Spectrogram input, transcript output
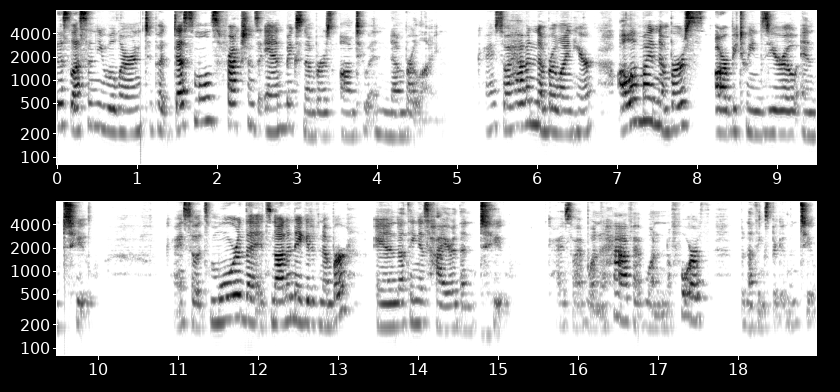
this lesson, you will learn to put decimals, fractions, and mixed numbers onto a number line. Okay, so I have a number line here. All of my numbers are between zero and two. Okay, so it's more than, it's not a negative number, and nothing is higher than two. Okay, so I have one and a half, I have one and a fourth, but nothing's bigger than two.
